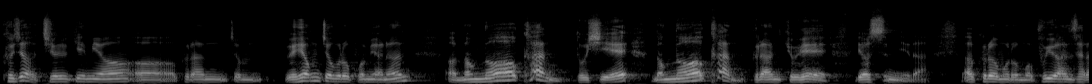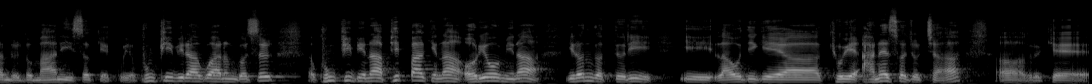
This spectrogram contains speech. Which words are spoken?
그저 즐기며 어, 그런 좀 외형적으로 보면은 어, 넉넉한 도시의 넉넉한 그러한 교회였습니다. 어, 그러므로 뭐 부유한 사람들도 많이 있었겠고요. 궁핍이라고 하는 것을 어, 궁핍이나 핍박이나 어려움이나 이런 것들이 이 라오디게아 교회 안에서조차 어, 그렇게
